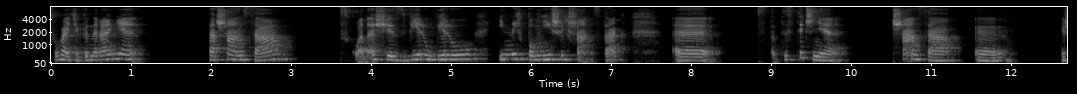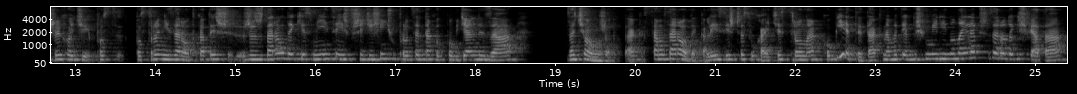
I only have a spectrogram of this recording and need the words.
słuchajcie, generalnie ta szansa składa się z wielu, wielu innych pomniejszych szans, tak. E, statystycznie szansa, jeżeli chodzi po, po stronie zarodka, to jest, że zarodek jest mniej więcej w 60% odpowiedzialny za za ciążę, tak? Sam zarodek, ale jest jeszcze, słuchajcie, strona kobiety, tak? Nawet jakbyśmy mieli no, najlepszy zarodek świata,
